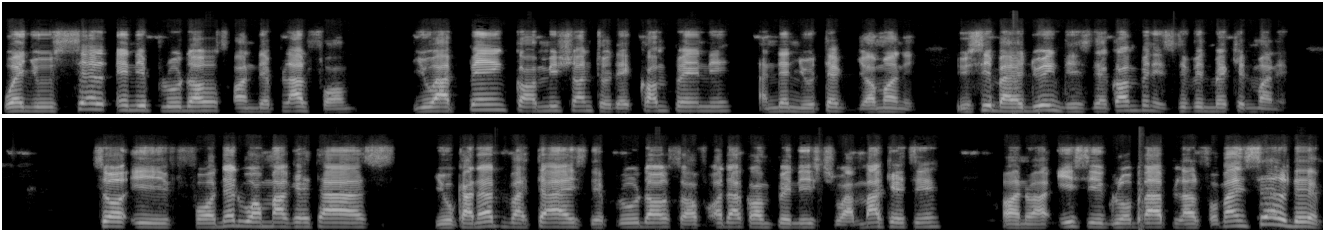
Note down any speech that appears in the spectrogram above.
When you sell any products on the platform, you are paying commission to the company and then you take your money. You see, by doing this, the company is even making money. So if for network marketers, you can advertise the products of other companies you are marketing on our EC Global platform and sell them.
